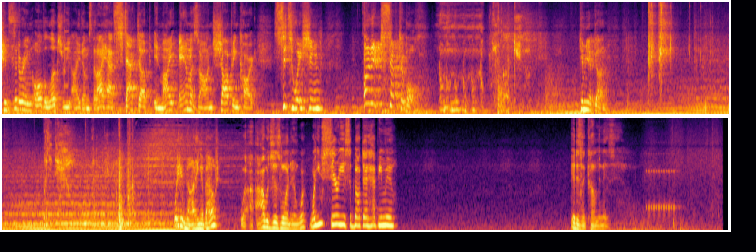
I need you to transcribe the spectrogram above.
considering all the luxury items that I have stacked up in my Amazon shopping cart, situation unacceptable. No, no, no, no, no, no. Again. Give me a gun. Put it down. Put it down. What are you nodding about? Well, I, I was just wondering, were, were you serious about that Happy Meal? It isn't coming, is it?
